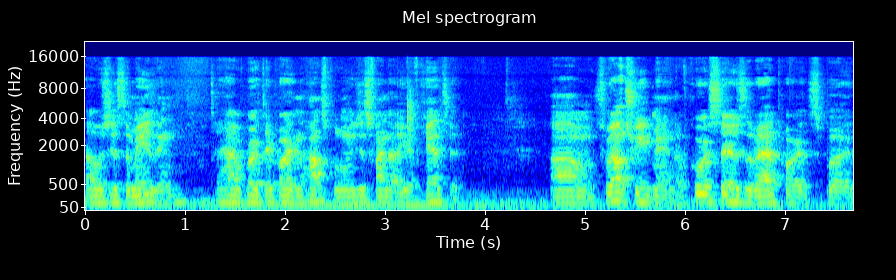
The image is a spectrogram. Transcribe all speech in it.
that was just amazing to have a birthday party in the hospital when you just find out you have cancer. Um, throughout treatment, of course, there's the bad parts, but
